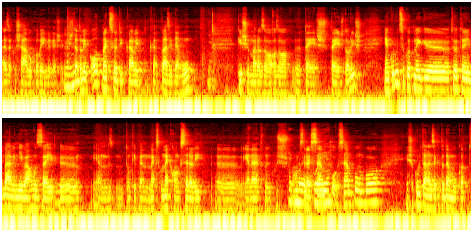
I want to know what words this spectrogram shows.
ezek a sávok a véglegesek mm-hmm. is. Mhm. Tehát amíg ott megszületik kávé, kvázi demo, yeah. később már az a, az a teljes, teljes dal is. Ilyenkor úgy szokott még történni, hogy bármi nyilván hozzáír ilyen tulajdonképpen meghangszereli ilyen elektronikus hangszeres szempontból, és akkor utána ezeket a demókat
